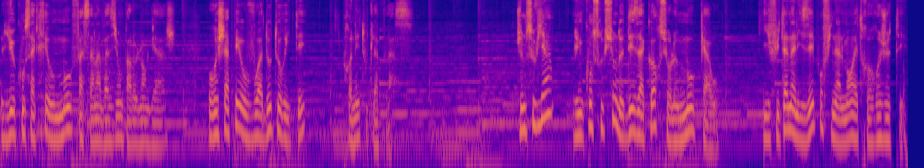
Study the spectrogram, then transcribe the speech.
Lieu consacré aux mots face à l'invasion par le langage, pour échapper aux voix d'autorité qui prenaient toute la place. Je me souviens d'une construction de désaccord sur le mot chaos, qui fut analysé pour finalement être rejeté.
